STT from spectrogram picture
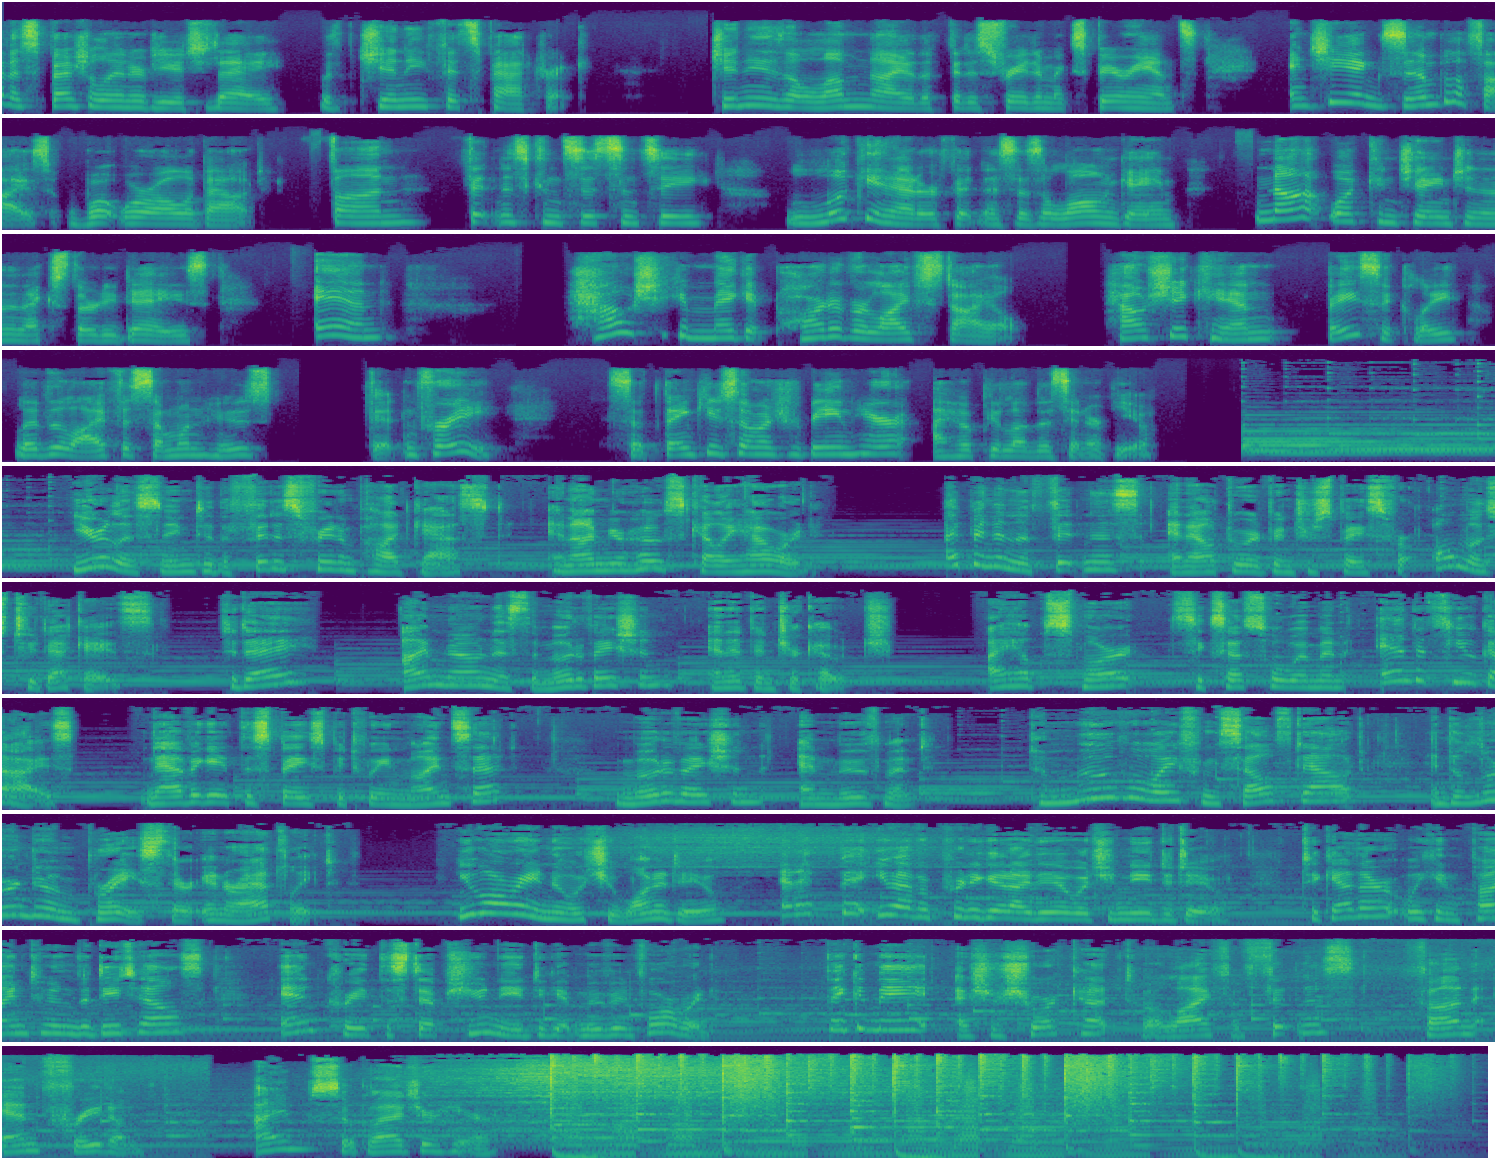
have a special interview today with Ginny Fitzpatrick. Ginny is alumni of the Fit is Freedom experience, and she exemplifies what we're all about fun, fitness consistency, looking at her fitness as a long game, not what can change in the next 30 days, and how she can make it part of her lifestyle, how she can basically live the life as someone who's fit and free. So, thank you so much for being here. I hope you love this interview. You're listening to the Fit is Freedom podcast, and I'm your host, Kelly Howard. I've been in the fitness and outdoor adventure space for almost two decades. Today, I'm known as the Motivation and Adventure Coach. I help smart, successful women and a few guys navigate the space between mindset, motivation, and movement to move away from self doubt and to learn to embrace their inner athlete. You already know what you want to do, and I bet you have a pretty good idea what you need to do. Together, we can fine tune the details and create the steps you need to get moving forward. Think of me as your shortcut to a life of fitness, fun, and freedom. I'm so glad you're here.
